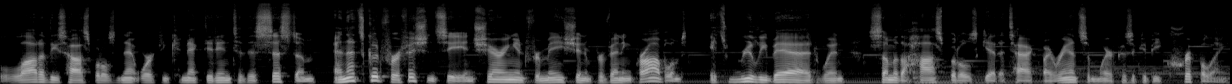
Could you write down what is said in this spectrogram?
a lot of these hospitals network and connected into this system. And that's good for efficiency and sharing information and preventing problems. It's really bad when some of the hospitals get attacked by ransomware because it could be crippling.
